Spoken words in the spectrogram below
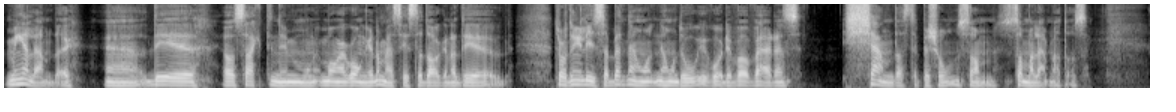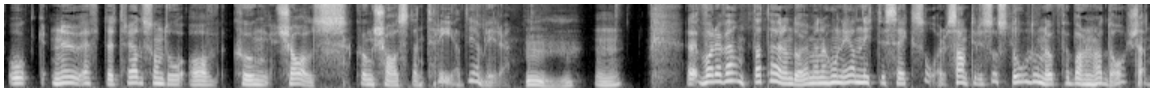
mer länder. Eh, det, jag har sagt det nu många gånger de här sista dagarna, det, drottning Elisabeth när hon, när hon dog igår, det var världens kändaste person som, som har lämnat oss. Och nu efterträds hon då av kung Charles, kung Charles den tredje blir det. Mm. Mm. Eh, var det väntat här ändå? Jag menar hon är 96 år, samtidigt så stod hon upp för bara några dagar sedan.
